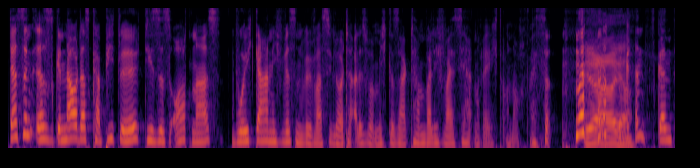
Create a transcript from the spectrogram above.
das, sind, das ist genau das Kapitel dieses Ordners, wo ich gar nicht wissen will, was die Leute alles über mich gesagt haben, weil ich weiß, sie hatten recht auch noch, weißt du? Ja, ja. ganz, ganz,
